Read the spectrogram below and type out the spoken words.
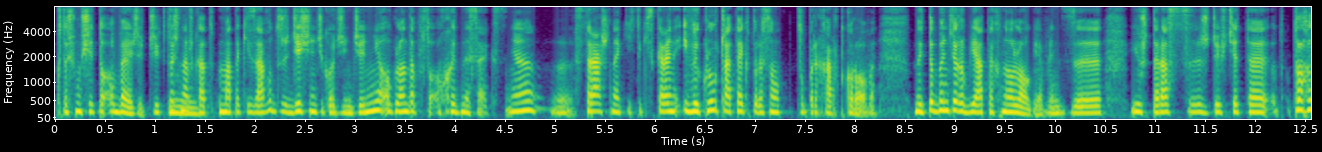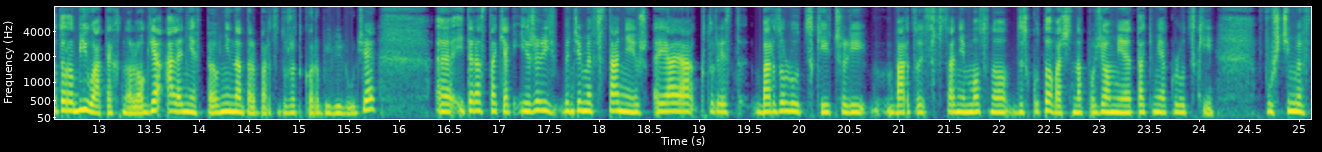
ktoś musi to obejrzeć. Czyli ktoś mm. na przykład ma taki zawód, że 10 godzin dziennie ogląda po prostu ohydny seks, nie? E, straszny, jakiś taki skrajny i wyklucza te, które są super hardkorowe. No i to będzie robiła technologia, więc e, już teraz rzeczywiście te, trochę to robiła technologia, ale nie w pełni, nadal bardzo dużo tylko robili ludzie. I teraz tak jak, jeżeli będziemy w stanie już AI, który jest bardzo ludzki, czyli bardzo jest w stanie mocno dyskutować na poziomie takim jak ludzki, wpuścimy w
